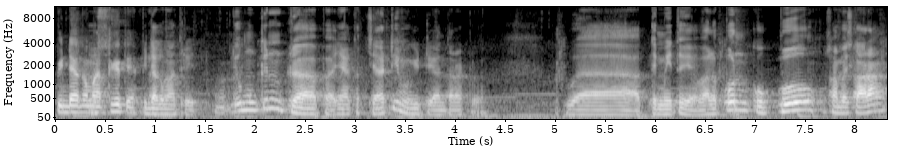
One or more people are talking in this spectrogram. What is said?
pindah ke Madrid ya. pindah ke Madrid. Itu mungkin udah banyak terjadi mungkin di antara dua dua tim itu ya. Walaupun Kubo sampai sekarang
